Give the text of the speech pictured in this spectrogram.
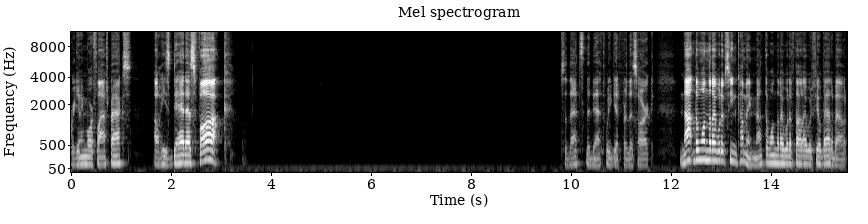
We're getting more flashbacks. Oh, he's dead as fuck. So that's the death we get for this arc. Not the one that I would have seen coming. Not the one that I would have thought I would feel bad about.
